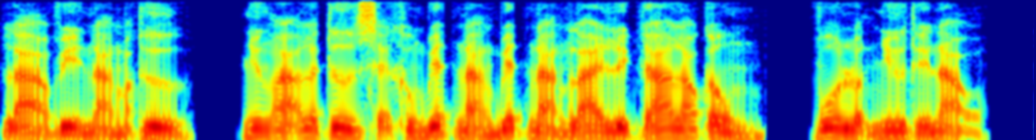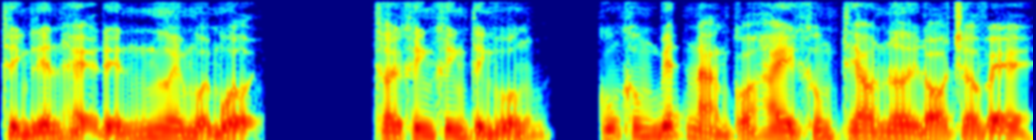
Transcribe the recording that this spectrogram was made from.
là vì nàng mặc thư, nhưng ạ lại tư sẽ không biết nàng biết nàng lai lịch đã lao công, vô luận như thế nào, thỉnh liên hệ đến ngươi muội muội. Thời khinh khinh tình huống, cũng không biết nàng có hay không theo nơi đó trở về,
